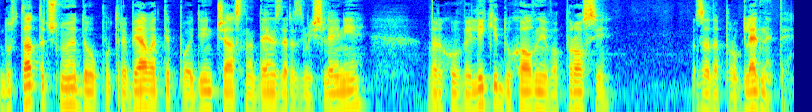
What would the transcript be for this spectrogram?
Достатъчно е да употребявате по един час на ден за размишление върху велики духовни въпроси, за да прогледнете.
